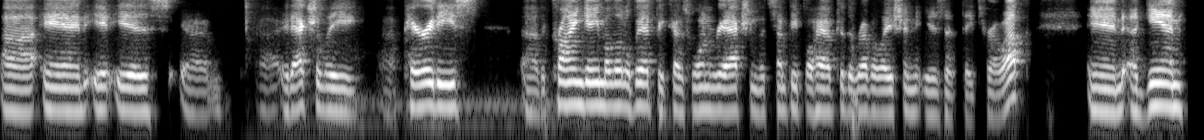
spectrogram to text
and it is, um, it actually parodies uh, the crying game a little bit because one reaction that some people have to the revelation is that they throw up. And again,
